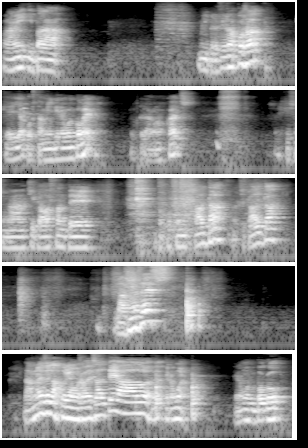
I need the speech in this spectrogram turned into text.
para mí y para mi preciosa esposa, que ella pues también tiene buen comer, los que la conozcáis. Sabéis que es una chica bastante alta, una chica alta. Las nueces. Las nueces las podríamos haber salteado, pero bueno, queremos un poco...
